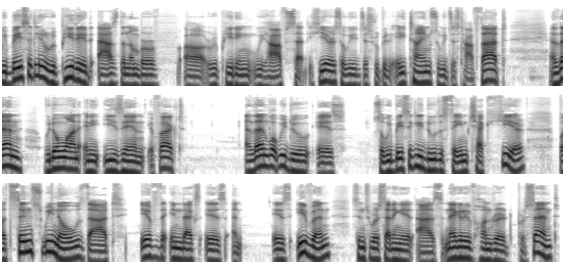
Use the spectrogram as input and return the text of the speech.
we basically repeat it as the number of uh, repeating we have set here. So we just repeat it eight times, so we just have that. And then we don't want any ease in effect. And then what we do is, so we basically do the same check here, but since we know that if the index is an is even, since we're setting it as negative 100%,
